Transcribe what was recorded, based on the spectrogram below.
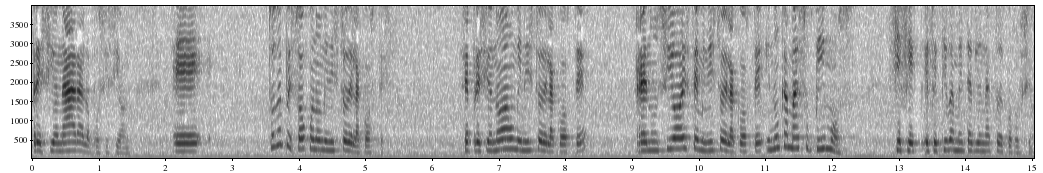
presionar a la oposición. Eh, todo empezó con un ministro de la Corte se presionó a un ministro de la Corte, renunció este ministro de la Corte y nunca más supimos si efectivamente había un acto de corrupción.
